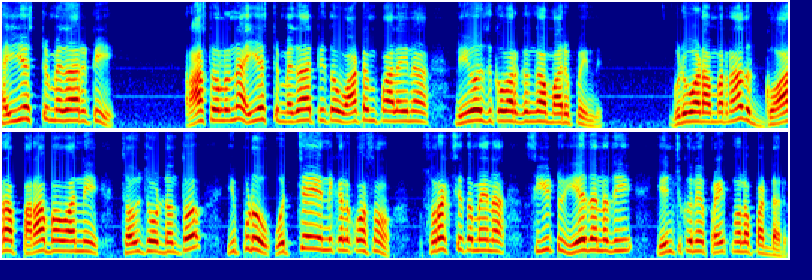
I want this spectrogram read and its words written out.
హయ్యెస్ట్ మెజారిటీ రాష్ట్రంలోనే హయ్యెస్ట్ మెజారిటీతో ఓటమి పాలైన నియోజకవర్గంగా మారిపోయింది. గుడివాడ అమర్నాథ్ ఘోర పరాభవాన్ని చవిచూడడంతో ఇప్పుడు వచ్చే ఎన్నికల కోసం సురక్షితమైన సీటు ఏదన్నది ఎంచుకునే ప్రయత్నంలో పడ్డారు.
